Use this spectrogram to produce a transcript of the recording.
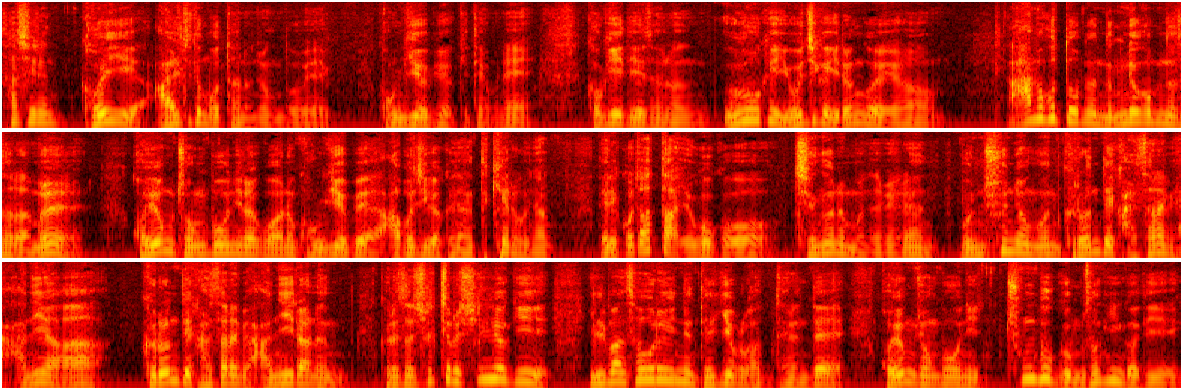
사실은 거의 알지도 못하는 정도의 공기업이었기 때문에 거기에 대해서는 의혹의 요지가 이런 거예요. 아무것도 없는 능력 없는 사람을 고용정보원이라고 하는 공기업의 아버지가 그냥 특혜로 그냥 내리 꽂았다 이거고 증언은 뭐냐면은 문춘영은 그런데 갈 사람이 아니야. 그런데 갈 사람이 아니라는 그래서 실제로 실력이 일반 서울에 있는 대기업을 가도 되는데 고용정보원이 충북 음성인 어디에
